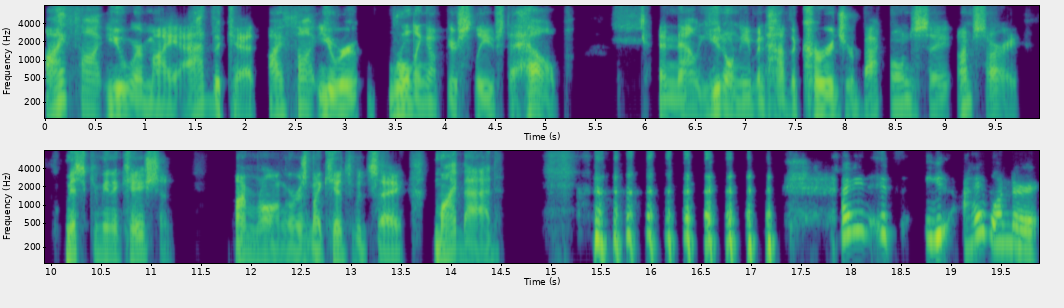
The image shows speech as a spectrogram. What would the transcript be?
I thought you were my advocate. I thought you were rolling up your sleeves to help. And now you don't even have the courage or backbone to say, I'm sorry, miscommunication. I'm wrong. Or as my kids would say, my bad. I mean, it's, you, I wonder,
